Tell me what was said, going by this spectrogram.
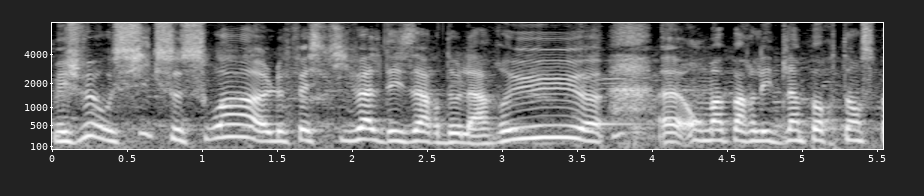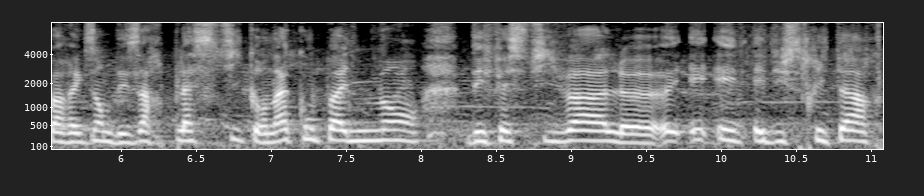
Mais je veux aussi que ce soit le festival des arts de la rue. Euh, on m'a parlé de l'importance, par exemple, des arts plastiques en accompagnement des festivals euh, et, et- et du street art,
